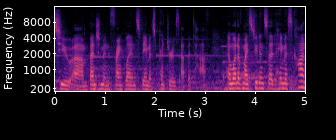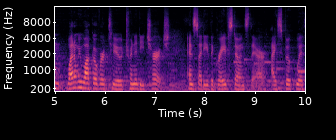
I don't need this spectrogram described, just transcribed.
to um, Benjamin Franklin's famous printer's epitaph. And one of my students said, Hey, Miss Khan, why don't we walk over to Trinity Church and study the gravestones there? I spoke with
